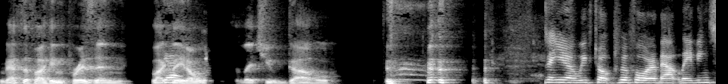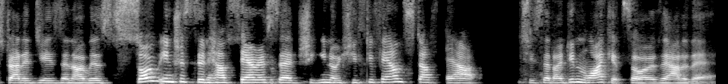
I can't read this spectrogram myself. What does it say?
That's a fucking prison. Like yeah. they don't let you go. you know, we've talked before about leaving strategies, and I was so interested how Sarah said she, you know, she, she found stuff out. She said, I didn't like it, so I was out of there.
